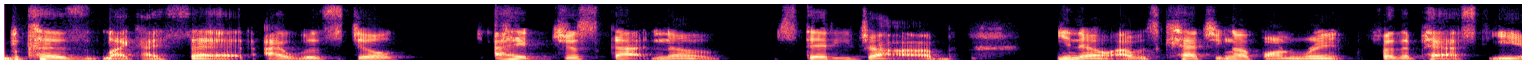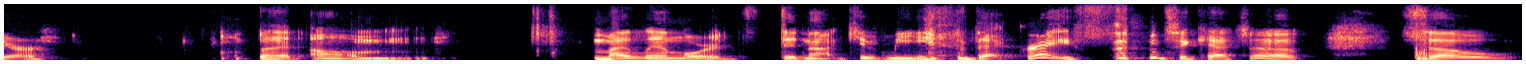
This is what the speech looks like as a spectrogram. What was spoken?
Because, like I said, I was still, I had just gotten a steady job. You know, I was catching up on rent for the past year. But um, my landlords did not give me that grace to catch up. So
